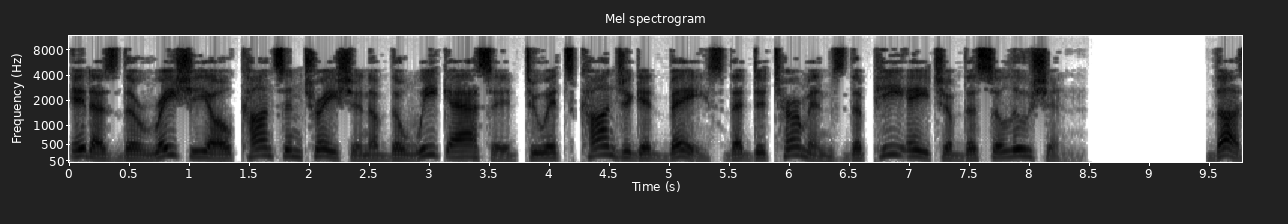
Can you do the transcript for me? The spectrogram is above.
It is the ratio concentration of the weak acid to its conjugate base that determines the pH of the solution. Thus,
